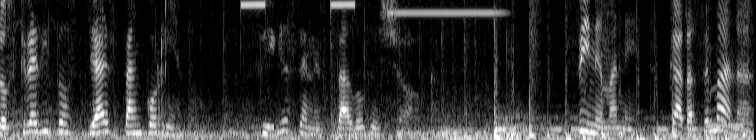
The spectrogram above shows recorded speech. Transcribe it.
Los créditos ya están corriendo. Sigues en estado de shock. Cinemanet. Cada semana,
